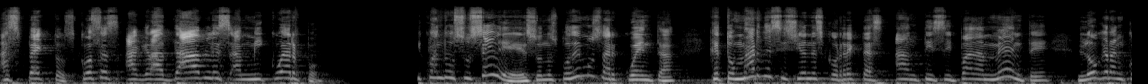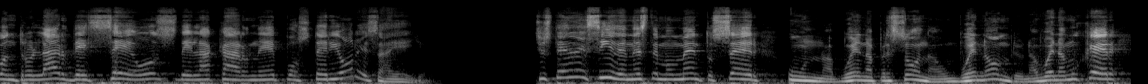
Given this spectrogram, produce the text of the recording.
aspectos, cosas agradables a mi cuerpo. Y cuando sucede eso, nos podemos dar cuenta que tomar decisiones correctas anticipadamente logran controlar deseos de la carne posteriores a ello. Si usted decide en este momento ser una buena persona, un buen hombre, una buena mujer,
